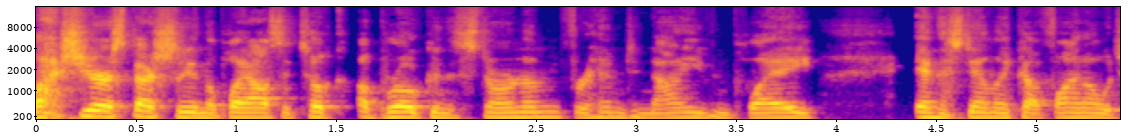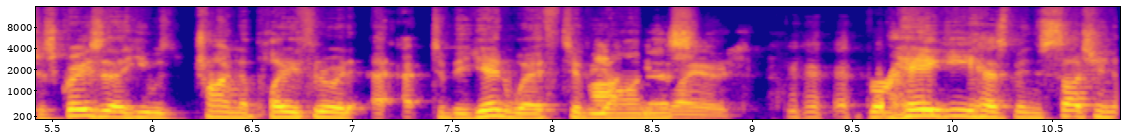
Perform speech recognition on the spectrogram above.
last year, especially in the playoffs. It took a broken sternum for him to not even play in the Stanley Cup final, which is crazy that he was trying to play through it uh, to begin with, to be Hockey honest. Verhaeghe has been such an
